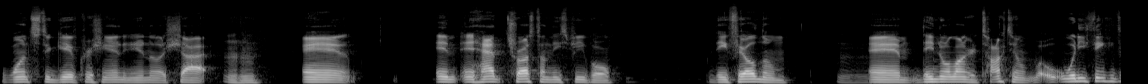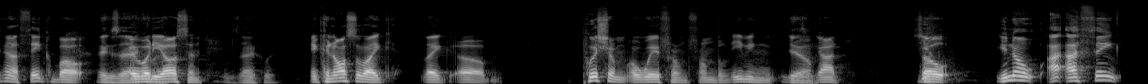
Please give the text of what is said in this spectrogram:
wants to give Christianity another shot, and and and had trust on these people, they failed them. And they no longer talk to him. What do you think he's gonna think about exactly. everybody else? And Exactly. it can also like like um, push them away from from believing Yeah. in God. So You know, I, I think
